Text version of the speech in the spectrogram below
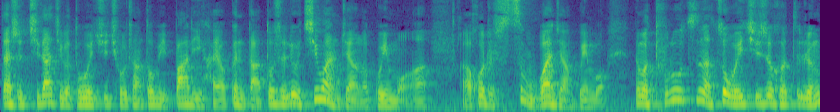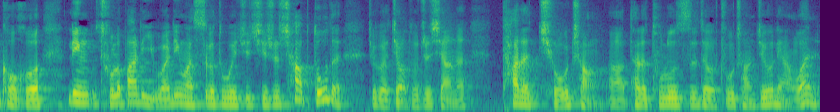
但是其他几个都会区球场都比巴黎还要更大，都是六七万这样的规模啊，啊，或者是四五万这样规模。那么图卢兹呢，作为其实和人口和另除了巴黎以外，另外四个都会区其实差不多的这个角度之下呢，它的球场啊，它的图卢兹的主场只有两万人。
